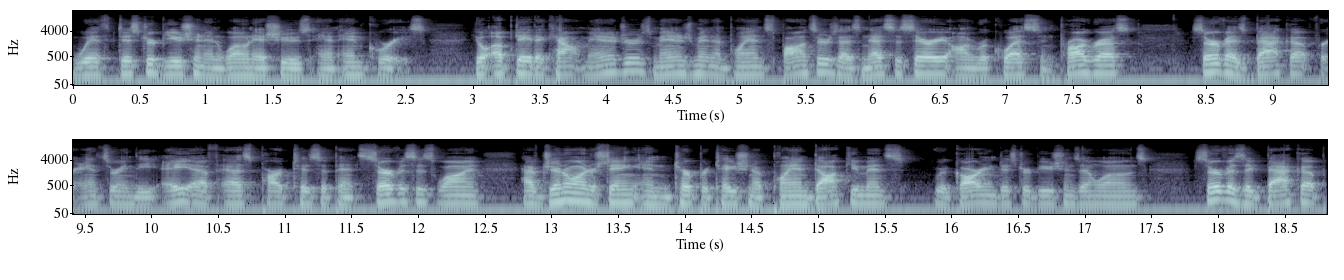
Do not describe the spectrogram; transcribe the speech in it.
with distribution and loan issues and inquiries. You'll update account managers, management, and plan sponsors as necessary on requests in progress. Serve as backup for answering the AFS participant services line. Have general understanding and interpretation of plan documents regarding distributions and loans. Serve as a backup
